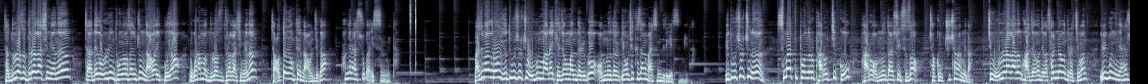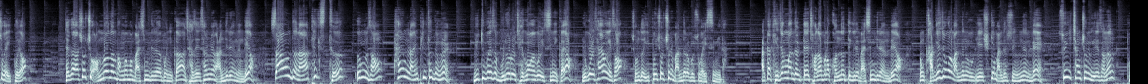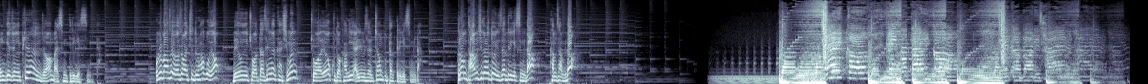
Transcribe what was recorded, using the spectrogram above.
자, 눌러서 들어가시면은 자, 내가 올린 동영상이 쭉 나와 있고요. 요걸 한번 눌러서 들어가시면은 자, 어떤 형태로 나온지가 확인할 수가 있습니다. 마지막으로 유튜브 쇼츠 5분 만에 계정 만들고 업로드할 경우 체크사항을 말씀드리겠습니다. 유튜브 쇼츠는 스마트폰으로 바로 찍고 바로 업로드할 수 있어서 적극 추천합니다. 지금 올라가는 과정은 제가 설명을 드렸지만 1분 이내에 할 수가 있고요. 제가 쇼츠 업로드하는 방법만 말씀드리다 보니까 자세히 설명 안 드렸는데요. 사운드나 텍스트, 음성, 타임라인 필터 등을 유튜브에서 무료로 제공하고 있으니까요. 이걸 사용해서 좀 더 이쁜 쇼츠를 만들어 볼 수가 있습니다. 아까 계정 만들 때 전화번호 건너뛰기를 말씀드렸는데요. 그럼 가계정으로 만드는 게 쉽게 만들 수 있는데 수익 창출을 위해서는 본 계정이 필요하다는 점 말씀드리겠습니다. 오늘 방송 여기서 마치도록 하고요. 내용이 좋았다 생각하시면 좋아요, 구독하기, 알림 설정 부탁드리겠습니다. 그럼 다음 시간에 또 인사드리겠습니다. 감사합니다. love.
